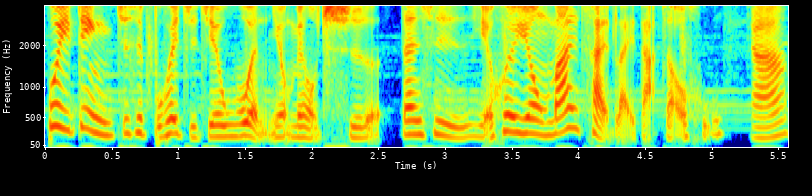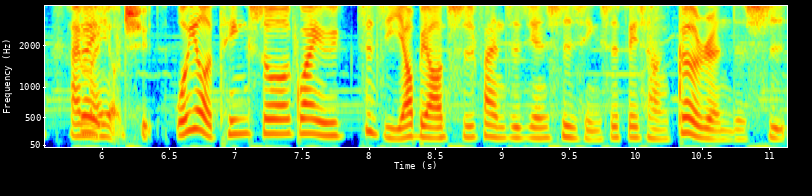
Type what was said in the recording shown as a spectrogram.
不一定就是不会直接问有没有吃了，但是也会用 Mahlzeit 来打招呼。啊，还蛮有趣的。我有听说关于自己要不要吃饭这件事情是非常个人的事。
